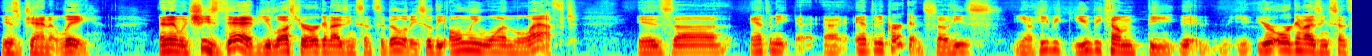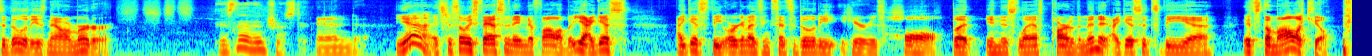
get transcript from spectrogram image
is Janet Leigh, and then when she's dead, you lost your organizing sensibility. So the only one left is uh, Anthony uh, Anthony Perkins. So he's you know he be, you become the, the your organizing sensibility is now a murderer. Isn't that interesting? and yeah, it's just always fascinating to follow. But yeah, I guess I guess the organizing sensibility here is Hall, but in this last part of the minute, I guess it's the uh, it's the molecule.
